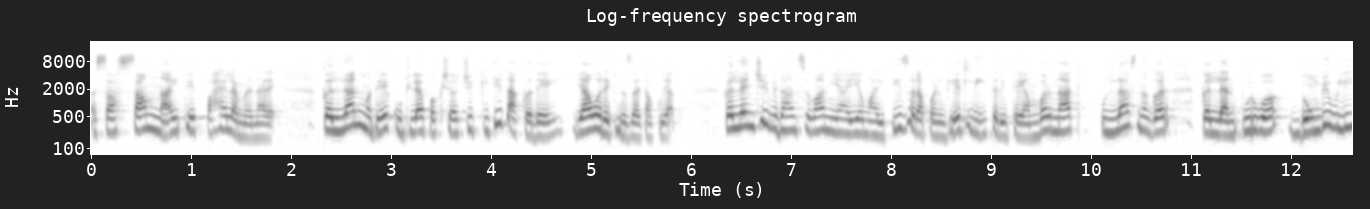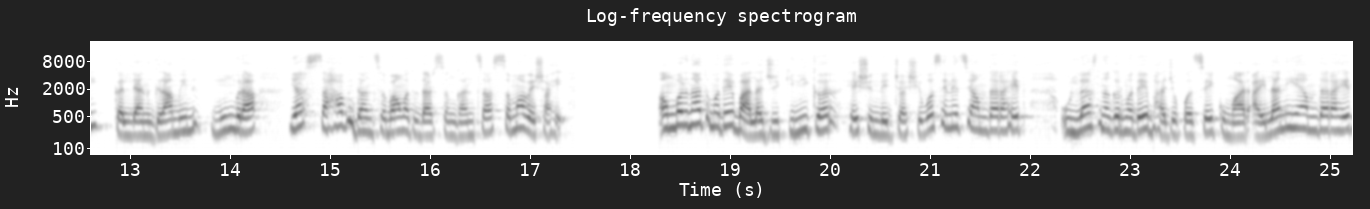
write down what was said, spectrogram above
असा सामना इथे पाहायला मिळणार आहे. कल्याणमध्ये कुठल्या पक्षाची किती ताकद आहे यावर एक नजर टाकूयात. कल्याणची विधानसभा निहाय माहिती जर आपण घेतली तर इथे अंबरनाथ उल्हासनगर कल्याण पूर्व डोंबिवली कल्याण ग्रामीण मुंब्रा या सहा विधानसभा मतदारसंघांचा समावेश आहे. अंबरनाथमध्ये बालाजी किनीकर हे शिंदेच्या शिवसेनेचे आमदार आहेत. उल्हासनगरमध्ये भाजपचे कुमार आयलानी हे आमदार आहेत.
